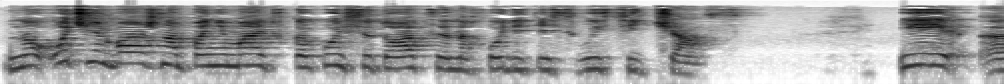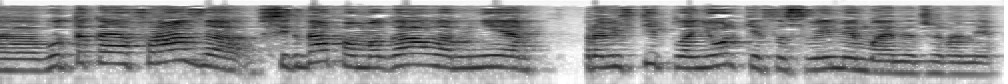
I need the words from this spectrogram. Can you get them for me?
Но очень важно понимать, в какой ситуации находитесь вы сейчас. И э, вот такая фраза всегда помогала мне провести планерки со своими менеджерами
